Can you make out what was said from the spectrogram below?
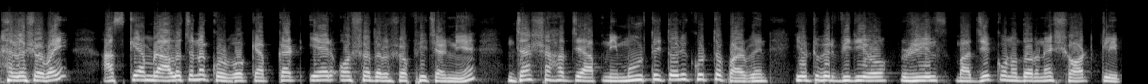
হ্যালো সবাই, আজকে আমরা আলোচনা করব ক্যাপকাট এর অসাধারণ সব ফিচার নিয়ে, যার সাহায্যে আপনি মুহূর্তে তৈরি করতে পারবেন ইউটিউবের ভিডিও রিলস বা যে কোনো ধরনের শর্ট ক্লিপ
